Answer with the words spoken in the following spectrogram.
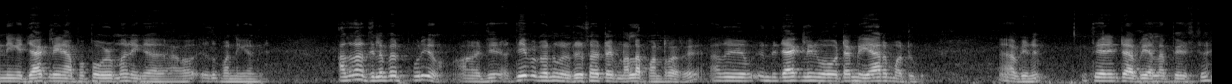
நீங்கள் ஜாக்லின் அப்பப்போ விழுமா நீங்கள் இது பண்ணீங்கன்னு. அதெல்லாம் சில பேர் புரியும். தீ- தீபக் வந்து கொஞ்சம் ரிசர்வ் டைம் நல்லா பண்ணுறாரு அது இந்த ஜாக்லின் ஒவ்வொரு டைமில் ஏற மாட்டுது அப்படின்னு. சரின்ட்டு அப்படியே எல்லாம் பேசிட்டு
